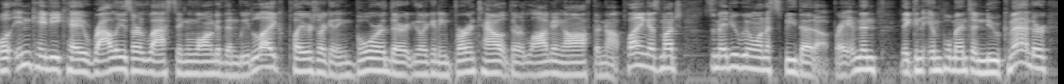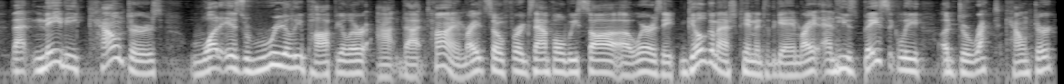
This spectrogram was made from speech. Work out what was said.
well in kvk rallies are lasting longer than we like. Players are getting bored. They're, they're getting burnt out. They're logging off. They're not playing as much. So maybe we want to speed that up right? And then they can implement a new commander that maybe counters what is really popular at that time right? So for example we saw uh, where is he? Gilgamesh came into the game right? And he's basically a direct counter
